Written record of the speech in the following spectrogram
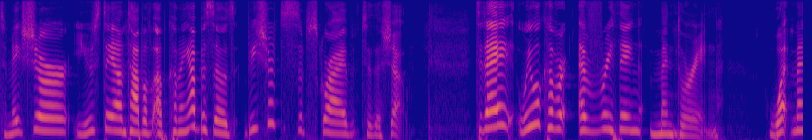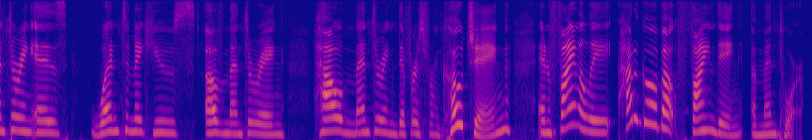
to make sure you stay on top of upcoming episodes, be sure to subscribe to the show. Today, we will cover everything mentoring what mentoring is, when to make use of mentoring how mentoring differs from coaching, and finally, how to go about finding a mentor.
